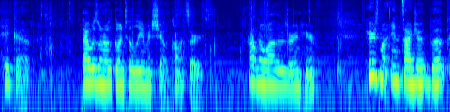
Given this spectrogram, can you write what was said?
Hiccup. That was when I was going to the Lea Michele concert. I don't know why those are in here. Here's my inside joke book.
